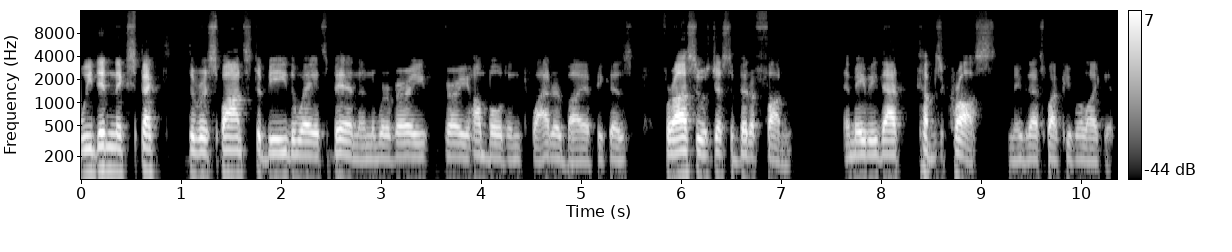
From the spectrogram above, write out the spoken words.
we didn't expect the response to be the way it's been, and we're very, very humbled and flattered by it because for us it was just a bit of fun, and maybe that comes across. Maybe that's why people like it.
